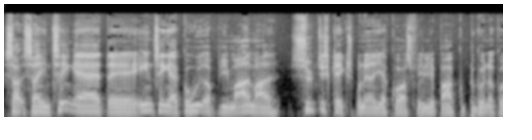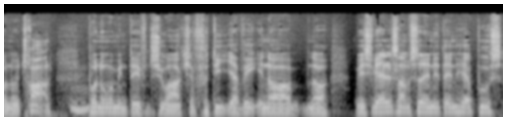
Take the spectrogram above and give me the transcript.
Så, så en ting er at øh, en ting er at gå ud og blive meget, meget cyklisk eksponeret. Jeg kunne også vælge bare at begynde at gå neutral mm-hmm. på nogle af mine defensive aktier, fordi jeg ved, når, når hvis vi alle sammen sidder inde i den her bus,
